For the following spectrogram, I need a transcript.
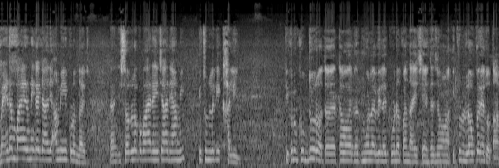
मॅडम बाहेर निघायच्या आधी आम्ही इकडून जायचो. कारण की सर लोक बाहेर यायच्या आधी आम्ही इथून लगे खाली. तिकडून खूप दूर होतं. तर मुलं बिलं पुढं पण जायचे. त्याच्यामुळे इकडून लवकर येत होता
